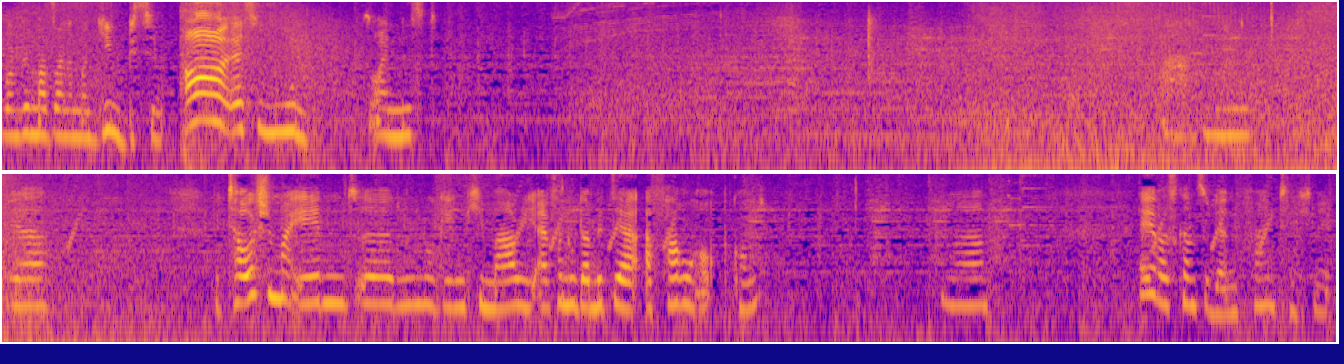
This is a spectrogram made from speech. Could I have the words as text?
Wollen wir mal seine Magie ein bisschen... Ah, er ist immun. So ein Mist. Ah. Ja. Wir tauschen mal eben äh, Lulu gegen Kimari. Einfach nur, damit der Erfahrung auch bekommt. Ja. Hey, was kannst du denn? Feintechnik.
